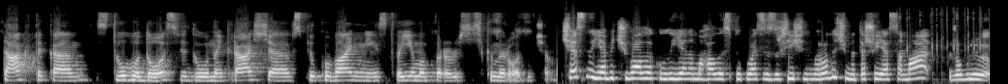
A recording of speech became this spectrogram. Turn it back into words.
тактика з твого досвіду найкраща в спілкуванні з твоїми проросійськими родичами? Чесно, я відчувала, коли я намагалася спілкуватися з російськими родичами, те, що я сама роблю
